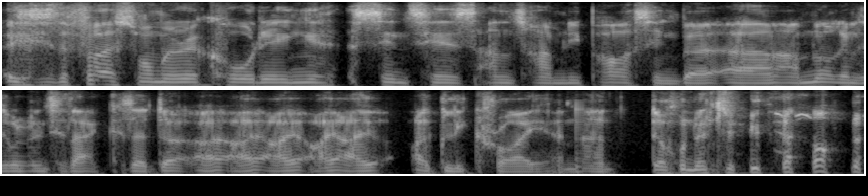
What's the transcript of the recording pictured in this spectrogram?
This is the first one we're recording since his untimely passing, but uh, I'm not going to go into that because I, don't, I, I, I, I ugly cry and I don't want to do that on a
